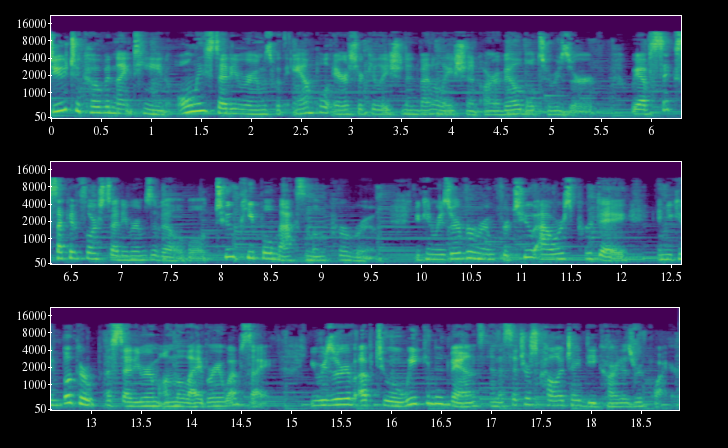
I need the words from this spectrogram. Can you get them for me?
Due to COVID 19, only study rooms with ample air circulation and ventilation are available to reserve. We have six second floor study rooms available, two people maximum per room. You can reserve a room for two hours per day, and you can book a study room on the library website. You reserve up to a week in advance, and a Citrus College ID card is required.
